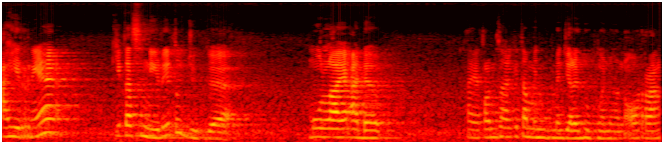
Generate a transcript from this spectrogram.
akhirnya kita sendiri tuh juga mulai ada kayak kalau misalnya kita menjalin hubungan dengan orang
